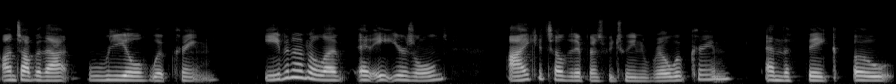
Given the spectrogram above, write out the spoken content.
On top of that, real whipped cream. Even at 11, at 8 years old, I could tell the difference between real whipped cream and the fake oh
